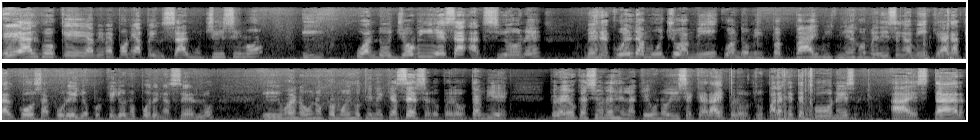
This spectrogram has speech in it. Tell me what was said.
Es algo que a mí me pone a pensar muchísimo y cuando yo vi esas acciones, me recuerda mucho a mí cuando mi papá y mis viejos me dicen a mí que haga tal cosa por ellos porque ellos no pueden hacerlo. Y bueno, uno como hijo tiene que hacérselo, pero también, pero hay ocasiones en las que uno dice, caray, pero ¿para qué te pones a estar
